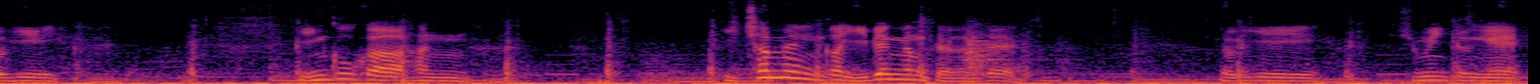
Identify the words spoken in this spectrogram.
여기 인구가 한 2,000명인가 200명 되는데 여기 주민 중에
